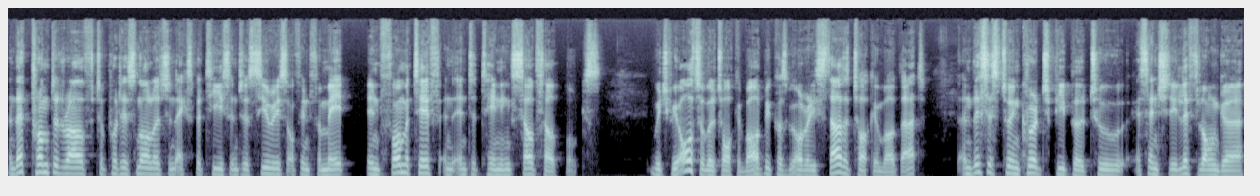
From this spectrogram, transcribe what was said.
And that prompted Ralph to put his knowledge and expertise into a series of informa- informative and entertaining self help books, which we also will talk about because we already started talking about that. And this is to encourage people to essentially live longer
